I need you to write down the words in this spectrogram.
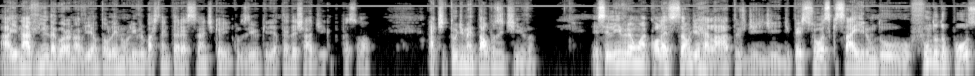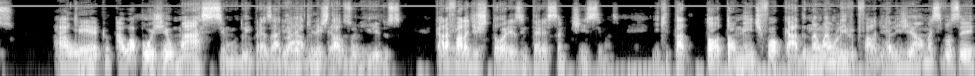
Aí na vinda agora no avião, estou lendo um livro bastante interessante, que inclusive eu queria até deixar a dica para o pessoal. Atitude Mental Positiva. Esse livro é uma coleção de relatos de, de, de pessoas que saíram do fundo do poço ao, Certo. ao apogeu máximo do empresariado nos legal, Estados mano. Unidos. O cara É fala de histórias interessantíssimas e que está totalmente focado. Não é um livro que fala de religião, mas se você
